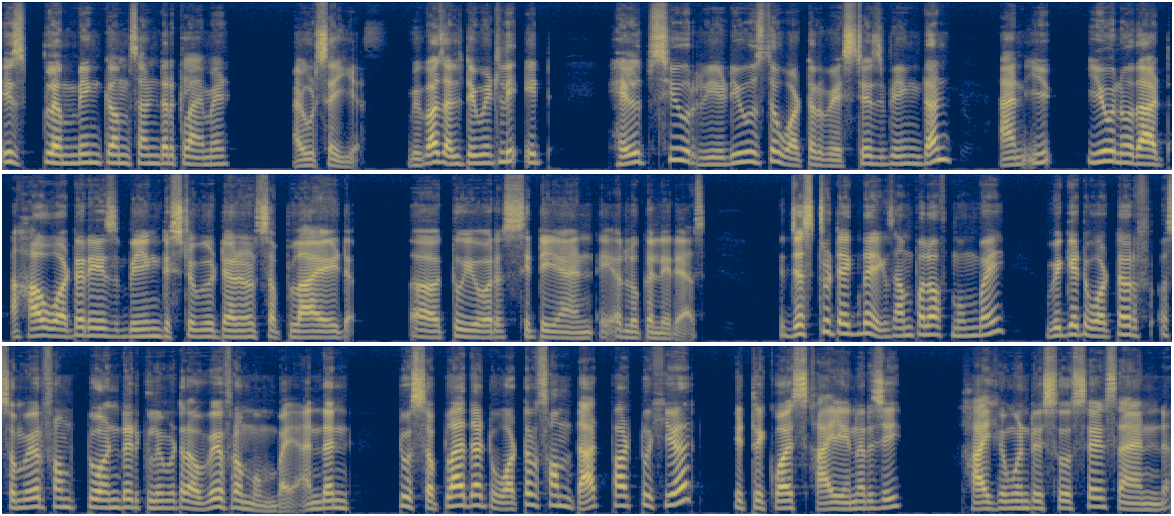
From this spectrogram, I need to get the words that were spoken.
is plumbing comes under climate, I would say yes. Because ultimately it helps you reduce the water wastage being done. And you you know that how water is being distributed or supplied uh, to your city and uh, local areas. Just to take the example of mumbai we get water somewhere from 200 kilometer away from mumbai. And then to supply that water from that part to here it requires high energy high human resources and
